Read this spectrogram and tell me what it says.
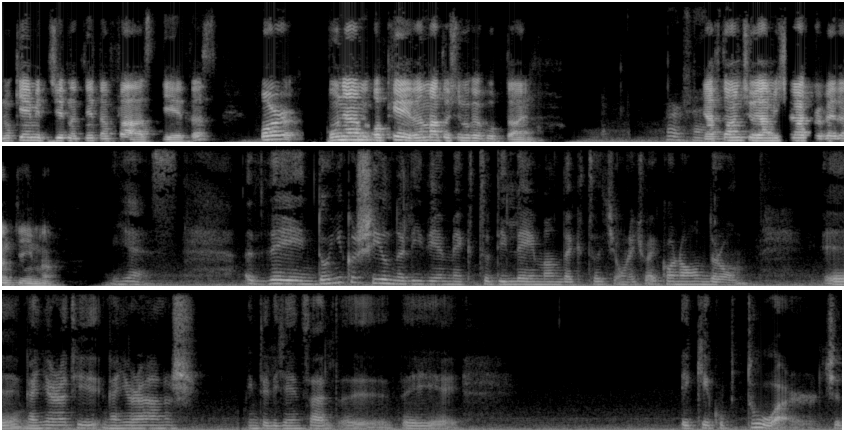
nuk jemi të gjithë në të njëjtën fazë të jetës, por unë jam okay dhe me ato që nuk e kuptojnë. Perfekt. Mjafton që jam i qartë për veten time. Yes. Dhe ndonjë këshillë në lidhje me këtë dilemën dhe këtë që unë e quaj conundrum. E, nga njëra ti, nga njëra anë është inteligjenca dhe e ke kuptuar që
